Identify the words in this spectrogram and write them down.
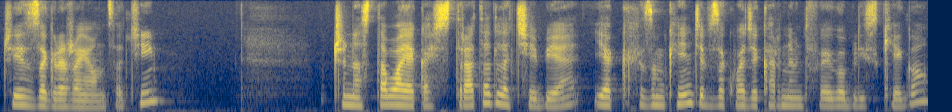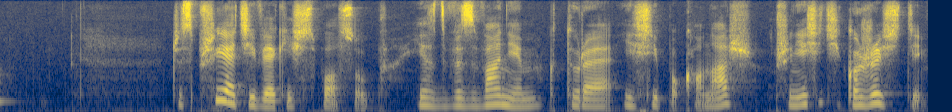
Czy jest zagrażająca ci? Czy nastała jakaś strata dla ciebie, jak zamknięcie w zakładzie karnym twojego bliskiego? Czy sprzyja ci w jakiś sposób? Jest wyzwaniem, które, jeśli pokonasz, przyniesie ci korzyści.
